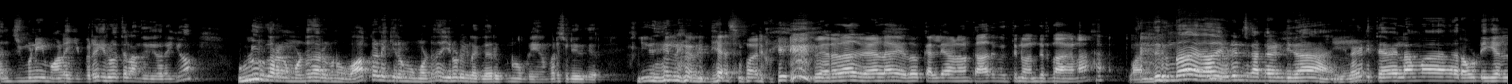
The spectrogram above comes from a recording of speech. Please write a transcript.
அஞ்சு மணி மாலைக்கு பிறகு இருபத்தேழாம் தேதி வரைக்கும் உள்ளூர்காரங்க மட்டும் தான் இருக்கணும் வாக்களிக்கிறவங்க மட்டும் தான் ஈரோடு கிழக்குல இருக்கணும் அப்படிங்கிற மாதிரி சொல்லியிருக்காரு. இது என்ன வித்தியாசமா இருக்கு? வேற ஏதாவது வேலை ஏதோ கல்யாணம் காது குத்துன்னு வந்திருந்தாங்கன்னா? வந்திருந்தா ஏதாவது எவிடன்ஸ் காட்ட வேண்டியதான் இல்லாட்டி தேவையில்லாம அந்த ரவுடிகள்.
